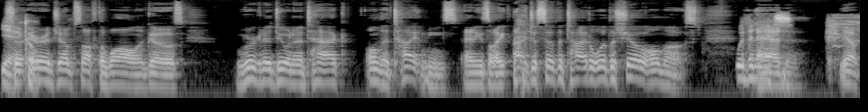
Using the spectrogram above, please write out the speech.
Yeah, so cool. Eren jumps off the wall and goes, We're going to do an attack on the Titans. And he's like, I just said the title of the show almost. with an S. And, yep.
